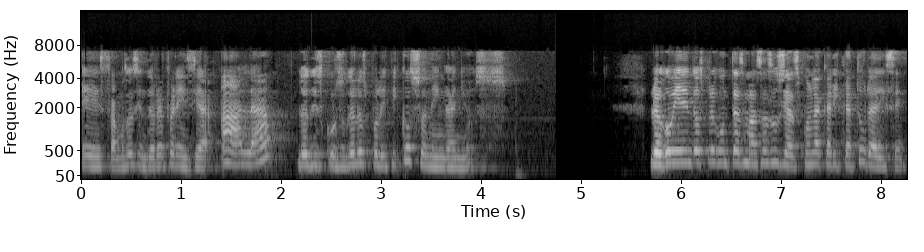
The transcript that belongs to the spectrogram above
eh, estamos haciendo referencia a la los discursos de los políticos son engañosos. Luego vienen dos preguntas más asociadas con la caricatura. Dice,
